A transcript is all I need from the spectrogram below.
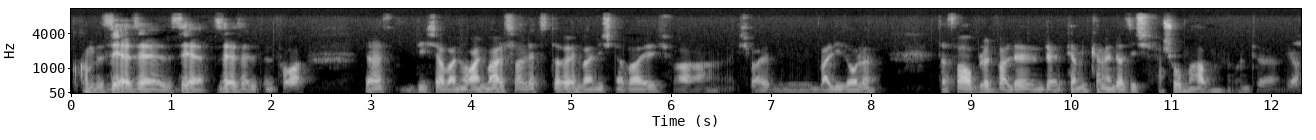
kommen sehr, sehr, sehr, sehr selten vor. Ja, dieses Jahr war nur einmal, es war letzte Rennen, war nicht dabei. Ich war, ich war in Val. Das war auch blöd, weil der, der Terminkalender sich verschoben haben. Und äh, ja.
